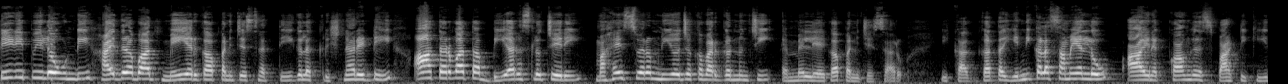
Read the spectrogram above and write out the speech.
టీడీపీలో ఉండి హైదరాబాద్ మేయర్గా పనిచేసిన తీగల కృష్ణారెడ్డి ఆ తర్వాత బీఆర్ఎస్లో చేరి మహేశ్వరం నియోజకవర్గం నుంచి ఎమ్మెల్యేగా పనిచేశారు. ఇక గత ఎన్నికల సమయంలో ఆయన కాంగ్రెస్ పార్టీకి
